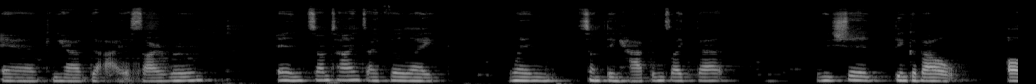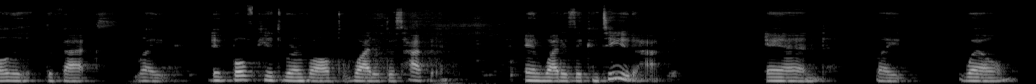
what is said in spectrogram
and we have the ISR room, and sometimes I feel like when something happens like that, we should think about all the, the facts. Like, if both kids were involved, why did this happen? And why does it continue to happen? And, like, well,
